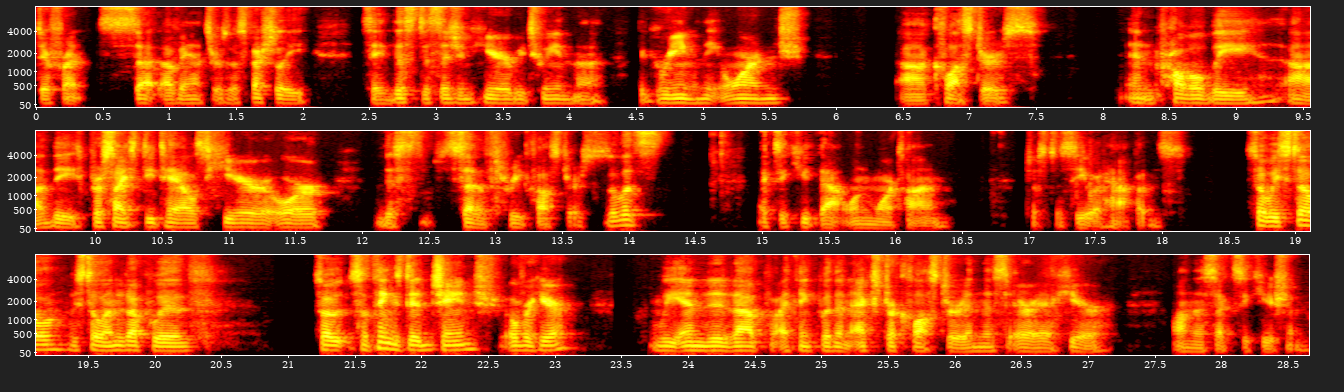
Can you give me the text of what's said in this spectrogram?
different set of answers, especially say this decision here between the, the green and the orange uh, clusters and probably uh, the precise details here or this set of three clusters. So let's execute that one more time just to see what happens. So we still we still ended up with so so things did change over here. We ended up I think with an extra cluster in this area here on this execution,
